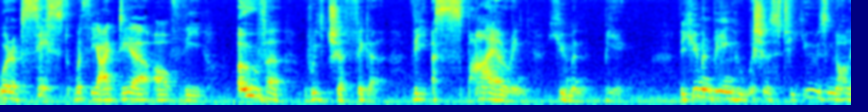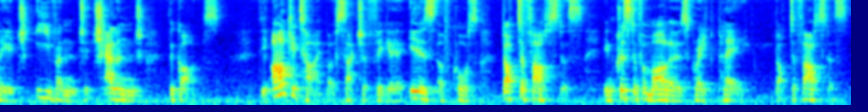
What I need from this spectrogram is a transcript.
were obsessed with the idea of the over reacher figure, the aspiring human being. The human being who wishes to use knowledge even to challenge the gods. The archetype of such a figure is, of course, Dr. Faustus in Christopher Marlowe's great play, Dr. Faustus,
